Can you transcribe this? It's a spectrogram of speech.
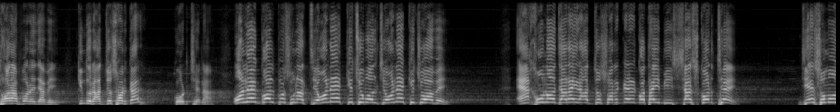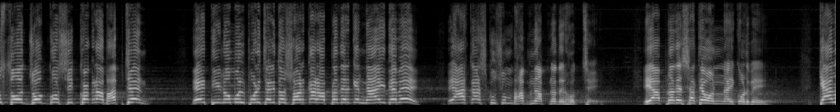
ধরা পড়ে যাবে। কিন্তু রাজ্য সরকার করছে না। অনেক গল্প শোনাচ্ছে, অনেক কিছু বলছে, অনেক কিছু হবে। এখনও যারা এই রাজ্য সরকারের কথাই বিশ্বাস করছে যে সমস্ত যোগ্য শিক্ষকরা ভাবছেন, এই তৃণমূল পরিচালিত সরকার আপনাদেরকে ন্যায় দেবে, এ আকাশ কুসুম ভাবনা আপনাদের হচ্ছে। এ আপনাদের সাথে অন্যায় করবে। কেন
